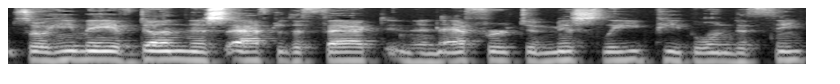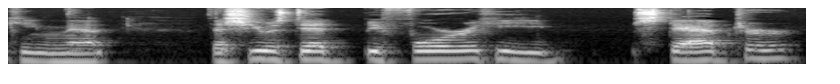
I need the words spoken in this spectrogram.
so he may have done this after the fact in an effort to mislead people into thinking that that she was dead before he stabbed her,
